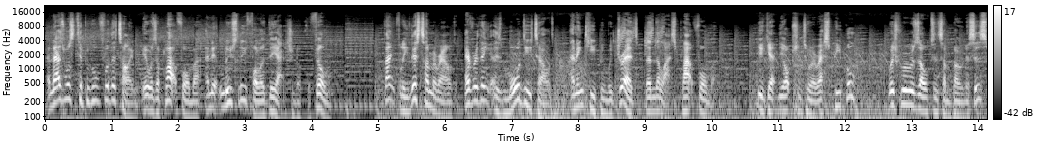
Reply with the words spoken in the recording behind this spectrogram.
And as was typical for the time, it was a platformer and it loosely followed the action of the film. Thankfully this time around, everything is more detailed and in keeping with Dredd than the last platformer. You get the option to arrest people, which will result in some bonuses.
